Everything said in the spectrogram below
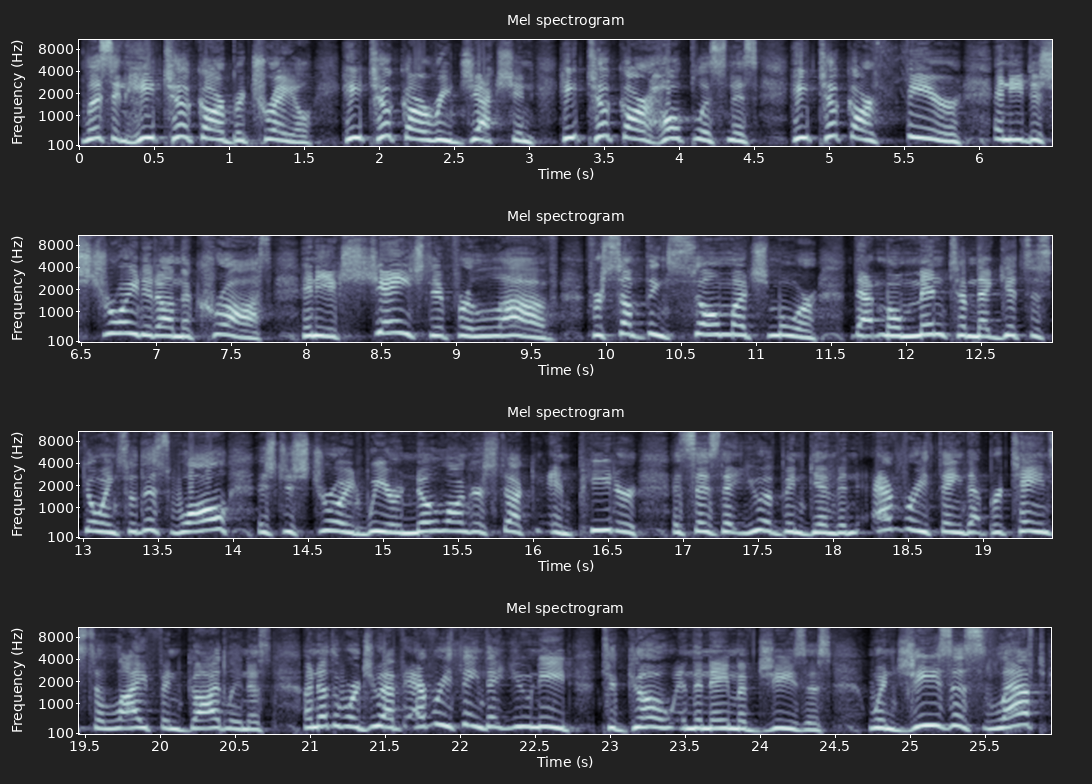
Listen, He took our betrayal, He took our rejection, He took our hopelessness, He took our fear, and He destroyed it on the cross, and He exchanged it for love, for something so much more, that momentum that gets us going. So this wall is destroyed. We are no longer stuck. In Peter, it says that you have been given everything that pertains to life and godliness. In other words, you have everything that you need to go in the name of Jesus. When Jesus left,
